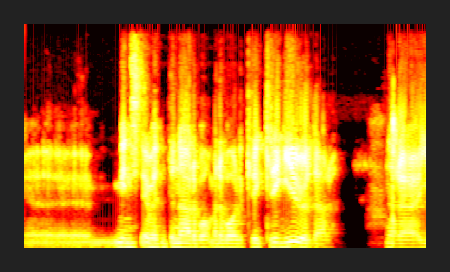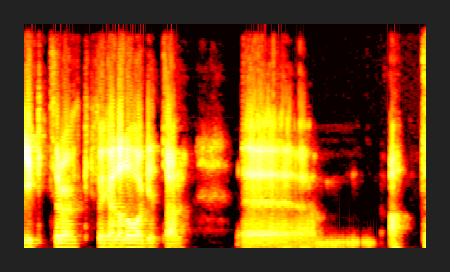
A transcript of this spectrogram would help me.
Eh, minst, jag vet inte när det var, men det var kring, kring jul där. När det gick trögt för hela laget där. Att...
